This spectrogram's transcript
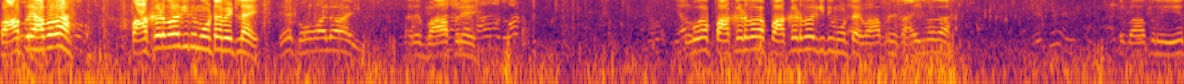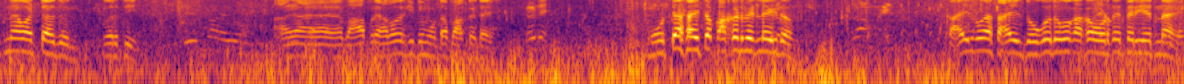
बाप रे हा बघा. पाकड बघा किती मोठा भेटलाय. अरे बाप रे हे बघा पाकड बघा पाकड बघा किती मोठा आहे. बाप रे साईज बघा. अरे बाप रे येत नाही वाटतं अजून वरती. आय आय आय. बाप रे हा बघा किती मोठा पाकड आहे. मोठ्या साईजचा पाकड भेटला एकदम. साईज बघा साईज दोघं दोघं काका ओढतायत तरी येत नाही.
